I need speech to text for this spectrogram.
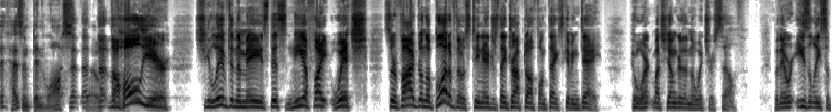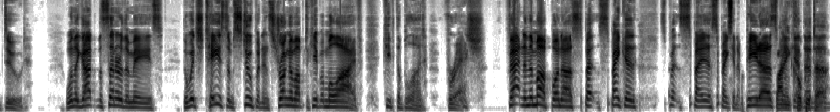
It hasn't been lost. The, the, the, the whole year she lived in the maze, this neophyte witch survived on the blood of those teenagers they dropped off on Thanksgiving Day, who weren't much younger than the witch herself, but they were easily subdued. When they got to the center of the maze, the witch tased them stupid and strung them up to keep them alive, keep the blood fresh, fattening them up on uh, a sp- spanking, sp- sp- spanking a pita, spanking the,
